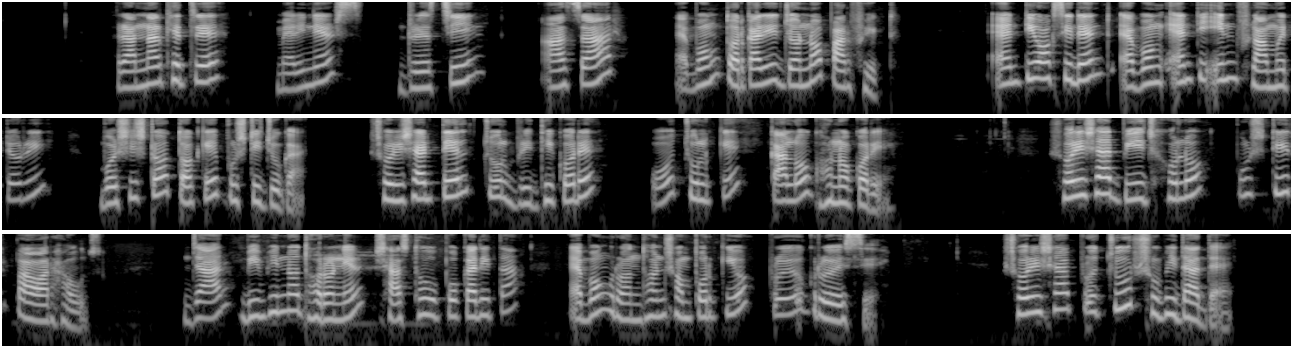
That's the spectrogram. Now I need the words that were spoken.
রান্নার ক্ষেত্রে ম্যারিনেটস ড্রেসিং আচার এবং তরকারির জন্য পারফেক্ট অ্যান্টিঅক্সিডেন্ট এবং অ্যান্টি ইনফ্লামেটরি বৈশিষ্ট্য ত্বকে পুষ্টি যোগায়। সরিষার তেল চুল বৃদ্ধি করে ও চুলকে কালো ঘন করে। সরিষার বীজ হল পুষ্টির পাওয়ার হাউস যার বিভিন্ন ধরনের স্বাস্থ্য উপকারিতা এবং রন্ধন সম্পর্কীয় প্রয়োগ রয়েছে। সরিষা প্রচুর সুবিধা দেয়,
